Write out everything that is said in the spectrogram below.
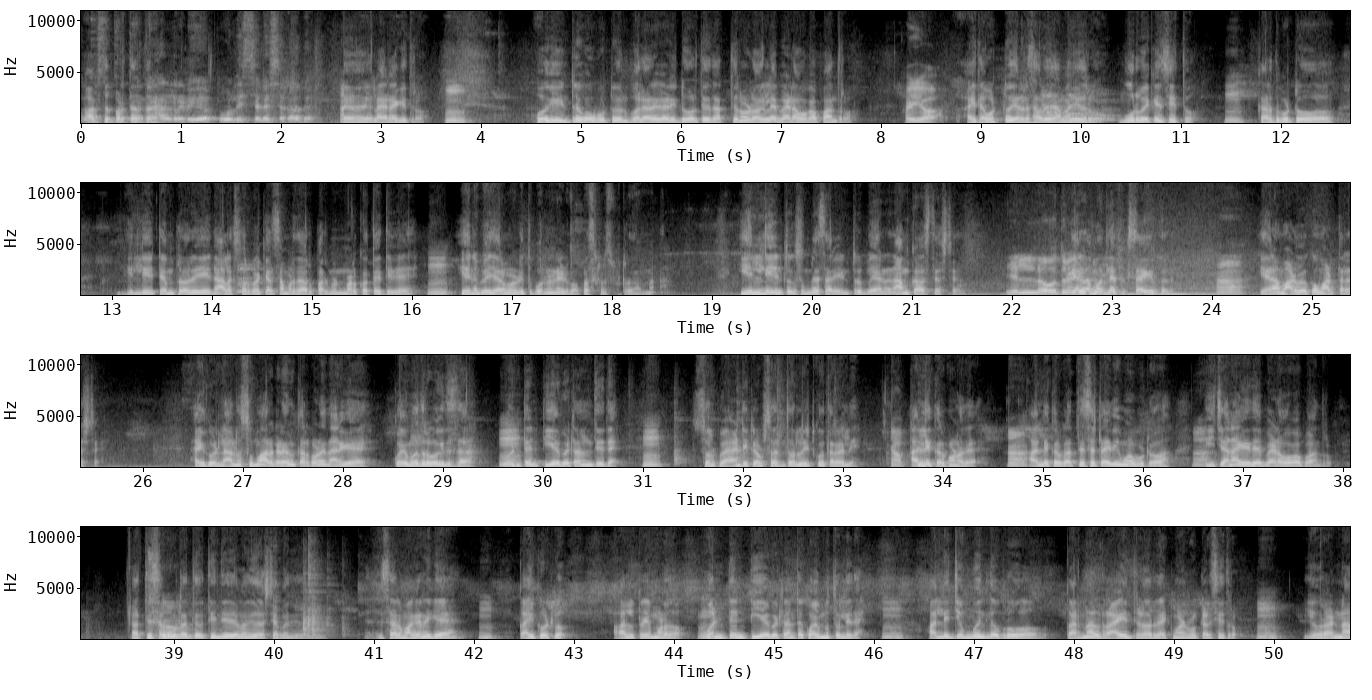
ಆಫೀಸರ್ ಬರ್ತಾ ಇರ್ತಾರೆ. ಆಲ್ರೆಡಿ ಪೊಲೀಸ್ ಸೆಲೆಕ್ಷನ್ ಆದ. ಲಾಯರ್ ಆಗಿದ್ರು. ಹೋಗಿ ಇಂಟ್ರಿಗೆ ಹೋಗ್ಬಿಟ್ಟು ಇವ್ನು ಬೊಲಾರ ಗಾಡಿ ಡೋರ್ ತೆಗೆದು ಹತ್ತಿ ನೋಡುವಾಗಲೇ ಬೇಡ ಹೋಗಪ್ಪ ಅಂದರು. ಅಯ್ಯೋ. ಆಯ್ತಾ ಒಟ್ಟು ಎರಡು ಸಾವಿರ ಜನ ಬಂದಿದ್ರು ಮೂರು ವೇಕೆನ್ಸಿ ಇತ್ತು. ಕರೆದುಬಿಟ್ಟು ಇಲ್ಲಿ ಟೆಂಪ್ರವರಿ ನಾಲ್ಕು ಸಾವಿರ ರೂಪಾಯಿ ಕೆಲಸ ಮಾಡಿದ್ರೆ ಅವ್ರು ಪರ್ಮನೆಂಟ್ ಮಾಡ್ಕೊತಾ ಇದ್ದೀವಿ. ಏನೋ ಬೇಜಾರು ಮಾಡಿತ್ತು ಪುನಃ ಹೇಳಿ ವಾಪಸ್ ಕಳಿಸ್ಬಿಟ್ರು ನಮ್ಮ ಎಲ್ಲಿ ಇಂಟ್ರಿಗೆ ಸುಮ್ಮನೆ ಸರ್ ಇಂಟ್ರ್ ಬೇರೆ ನಾಮಕಾವಸ್ಥೆ ಅಷ್ಟೇ ಅದು. ಎಲ್ಲಿ ಹೋದ್ರೆ ಎಲ್ಲ ಮೊದಲೇ ಫಿಕ್ಸ್ ಆಗಿರ್ತದೆ. ಹಾ. ಏನೋ ಮಾಡಬೇಕು ಮಾಡ್ತಾರೆ ಅಷ್ಟೇ. ಹೈಕೋರ್ಟ್ ನಾನು ಸುಮಾರು ಕಡೆ ಕರ್ಕೊಂಡು ನನಗೆ ಕೊಯಮತ್ತೂರು ಹೋಗಿದ್ದೆ sir. One ten T A battalion ನಿಂತಿದೆ. ಸ್ವಲ್ಪ ಸ್ವಲ್ಪ ಹ್ಯಾಂಡಿಕ್ರಾಫ್ಟ್ಸ್ ಅಂತವ್ರಲ್ಲಿ ಇಟ್ಕೋತಾರೆ ಅಲ್ಲಿ. ಅಲ್ಲಿ ಕರ್ಕೊಂಡೋದೆ. ಅಲ್ಲಿ ಕರ್ಕೊಂಡು ಹತ್ತು ದಿವಸ ಟ್ರೈನಿಂಗ್ ಮಾಡಿಬಿಟ್ಟು ಈ ಚೆನ್ನಾಗಿದೆ ಬೇಡ ಹೋಗಪ್ಪ ಅಂದರು. ಹತ್ತು ದಿವಸ ಊಟ ತಿಂದಿದೆ ತಿಂದಿದ್ದೆ ಬಂದಿದ್ದು ಅಷ್ಟೇ ಬಂದಿದ್ದು ಸರ್ ಮಗನಿಗೆ ಹೈಕೋಟ್ಲು ಅಲ್ಲಿ ಟ್ರೈ ಮಾಡೋದು. ಒನ್ ಟೆನ್ ಟಿ ಎ ಬೆಟ್ಟ ಅಂತ ಕೊಯಮತ್ತೂರಲ್ಲಿದೆ. ಅಲ್ಲಿ ಜಮ್ಮುವಿಂದ ಒಬ್ಬರು ಕರ್ನಲ್ ರಾಯ್ ಅಂತ ಹೇಳೋರು ರೆಕಮೆಂಡ್ ಮಾಡಿ ಕಳಿಸಿದ್ರು. ಇವ್ರ ಅಣ್ಣ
